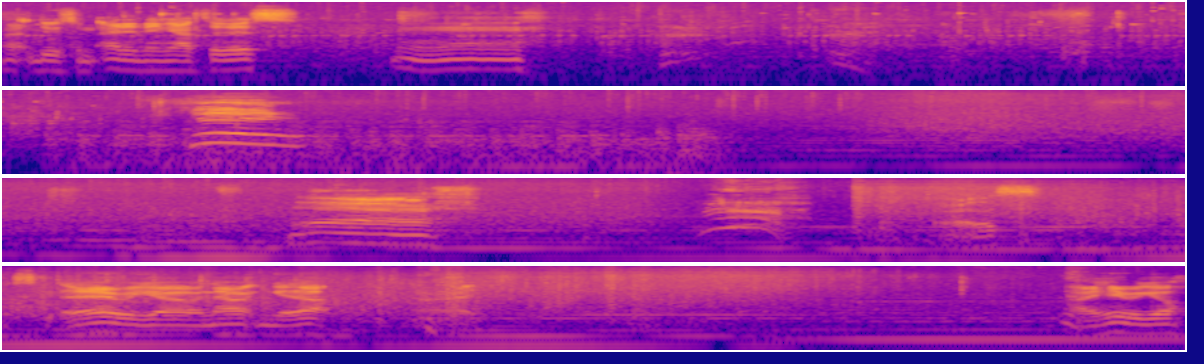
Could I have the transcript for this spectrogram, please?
I'm do some editing after this. Mm. Yay! Yeah. Alright, let's, let's there we go. Now I can get up. Alright. Alright, here we go.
